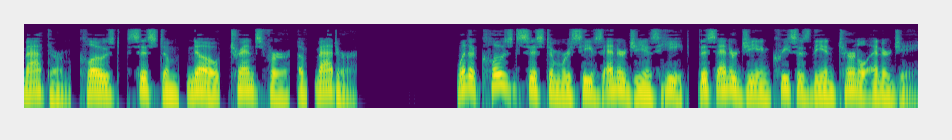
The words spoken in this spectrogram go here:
mathrm closed system no transfer of matter. When a closed system receives energy as heat, this energy increases the internal energy.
